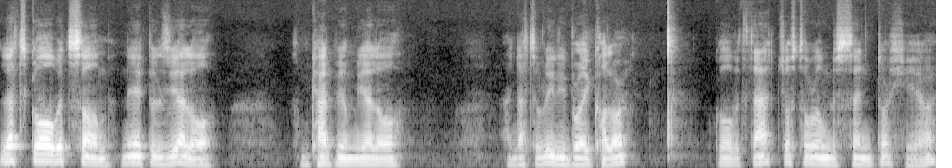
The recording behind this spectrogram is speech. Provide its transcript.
Let's go with some Naples yellow, some cadmium yellow, and that's a really bright colour. Go with that just around the centre here.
